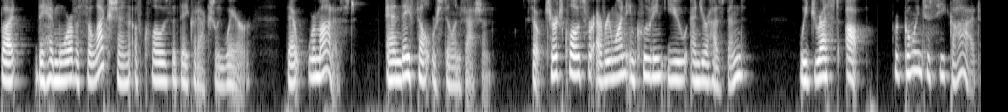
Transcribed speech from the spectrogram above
but they had more of a selection of clothes that they could actually wear that were modest and they felt were still in fashion. So, church clothes for everyone, including you and your husband. We dressed up. We're going to see God.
